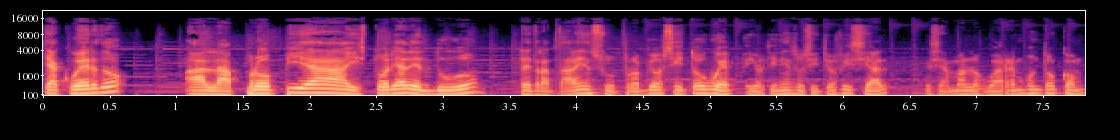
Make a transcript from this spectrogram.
De acuerdo a la propia historia del dúo retratada en su propio sitio web. Ellos tienen su sitio oficial que se llama loswarren.com.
